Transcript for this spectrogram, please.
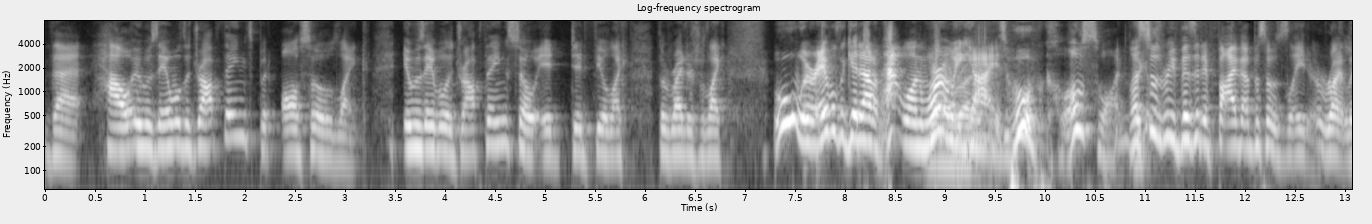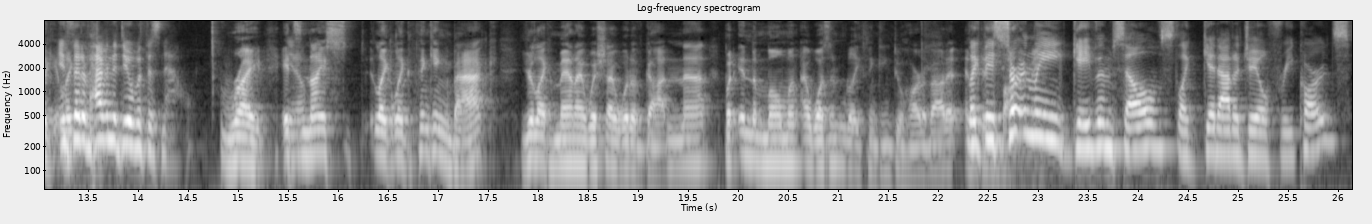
That how it was able to drop things, but also like it was able to drop things, so it did feel like the writers were like, "Ooh, we were able to get out of that one, weren't Yeah, we, right. guys? Ooh, close one. Let's Like- just revisit it five episodes later, Right, like- instead like- of having to deal with this now." Right. It's know? nice like like thinking back, you're like, man, I wish I would have gotten that. But in the moment I wasn't really thinking too hard about it. like it they didn't me. certainly gave themselves like get out of jail free cards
